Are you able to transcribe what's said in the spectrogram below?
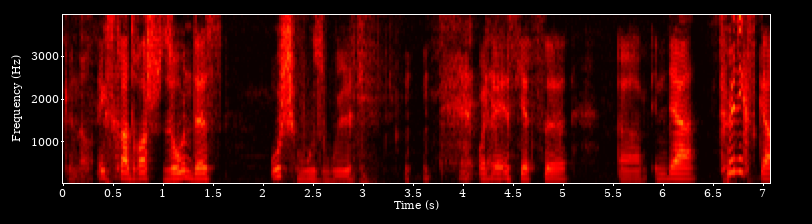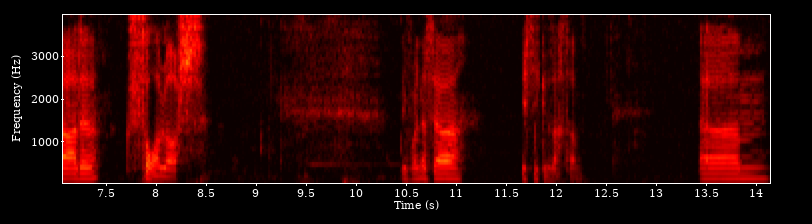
Genau. X-Quadrosch, Sohn des Uschwusul. Und er ist jetzt äh, ähm, in der Königsgarde Xorlosch. Wir wollen das ja richtig gesagt haben. Ähm,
